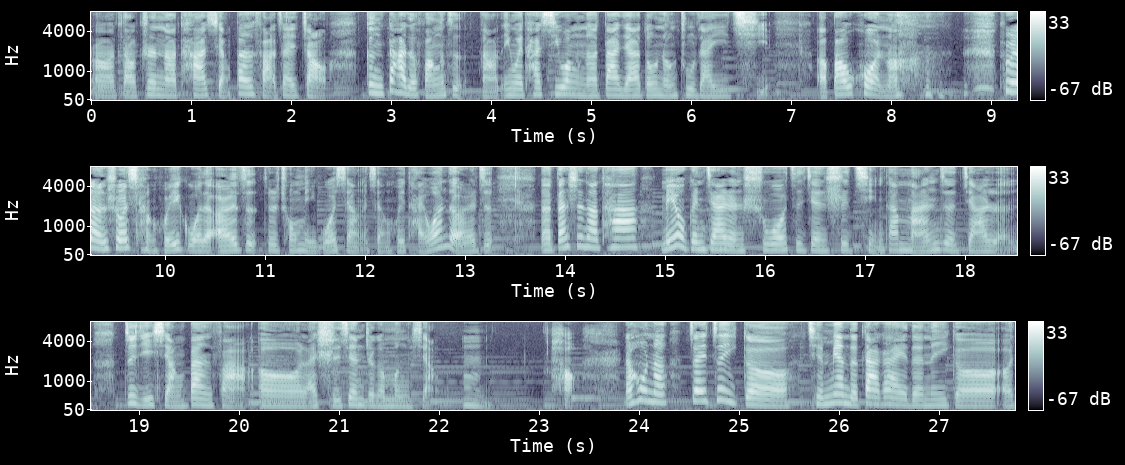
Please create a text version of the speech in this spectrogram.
啊，导致呢他想办法再找更大的房子啊，因为他希望呢大家都能住在一起。呃，包括呢，突然说想回国的儿子，就是从美国想想回台湾的儿子，呃，但是呢，他没有跟家人说这件事情，他瞒着家人，自己想办法，呃，来实现这个梦想。嗯，好。然后呢，在这个前面的大概的那个呃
